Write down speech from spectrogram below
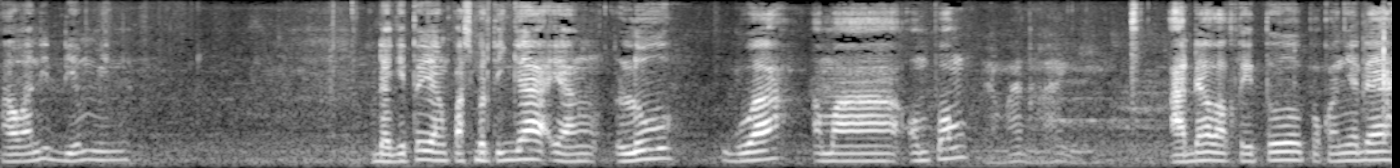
Awan diemin. Udah gitu yang pas bertiga yang lu, gua sama Ompong yang mana lagi ada waktu itu pokoknya dah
